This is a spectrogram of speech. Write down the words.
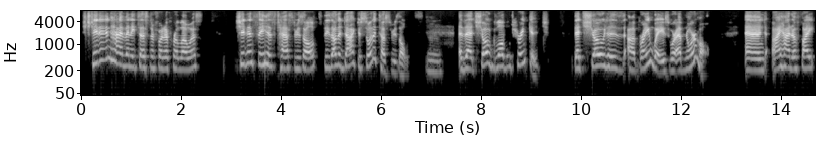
She didn't have any test in front of her, Lois. She didn't see his test results. These other doctors saw the test results mm. that showed global shrinkage, that showed his uh, brain waves were abnormal. And I had a fight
